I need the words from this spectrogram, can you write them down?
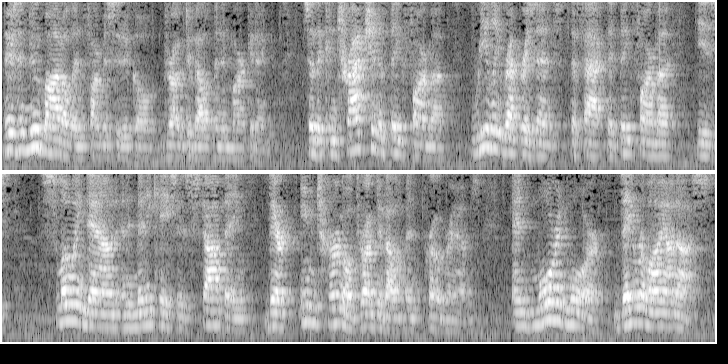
there's a new model in pharmaceutical drug development and marketing. So the contraction of big pharma really represents the fact that big pharma is slowing down and in many cases stopping their internal drug development programs. And more and more, they rely on us,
